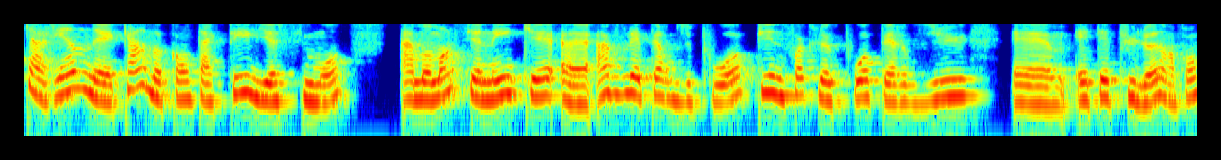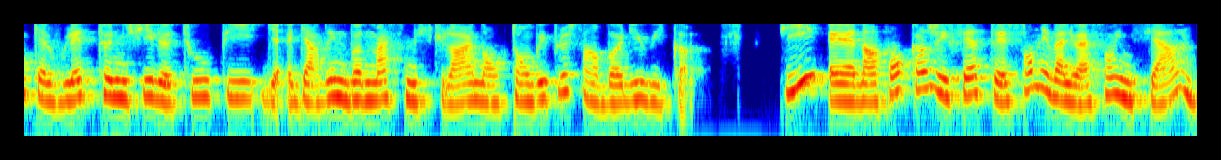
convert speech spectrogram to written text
Karine, quand elle m'a contacté il y a six mois, elle m'a mentionné qu'elle voulait perdre du poids, puis une fois que le poids perdu était plus là, dans le fond, qu'elle voulait tonifier le tout, puis garder une bonne masse musculaire, donc tomber plus en body recom. Puis, dans le fond, quand j'ai fait son évaluation initiale,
